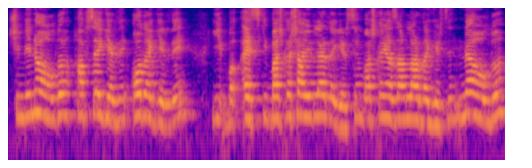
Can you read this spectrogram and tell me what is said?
Şimdi ne oldu? Hapse girdi, o da girdi. Eski başka şairler de girsin, başka yazarlar da girsin. Ne oldu?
